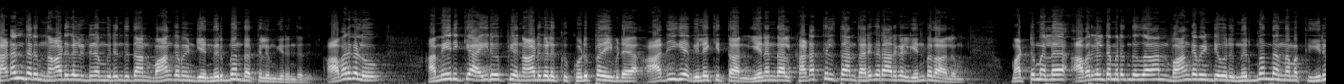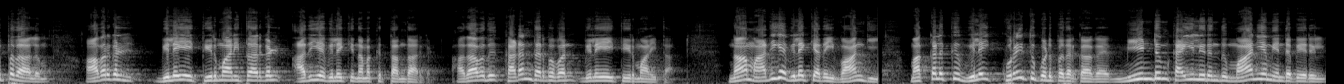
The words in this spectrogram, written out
கடன் தரும் நாடுகளிடமிருந்து தான் வாங்க வேண்டிய நிர்பந்தத்திலும் இருந்தது. அவர்களோ அமெரிக்க ஐரோப்பிய நாடுகளுக்கு கொடுப்பதை விட அதிக விலைக்குத்தான் ஏனென்றால் கடத்தில் தான் தருகிறார்கள் என்பதாலும் மட்டுமல்ல அவர்களிடமிருந்து தான் வாங்க வேண்டிய ஒரு நிர்பந்தம் நமக்கு இருப்பதாலும் அவர்கள் விலையை தீர்மானித்தார்கள் அதிக விலைக்கு நமக்கு தந்தார்கள். அதாவது கடன் தருபவன் விலையை தீர்மானித்தான். நாம் அதிக விலைக்கு அதை வாங்கி மக்களுக்கு விலை குறைத்து கொடுப்பதற்காக மீண்டும் கையிலிருந்து மானியம் என்ற பெயரில்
